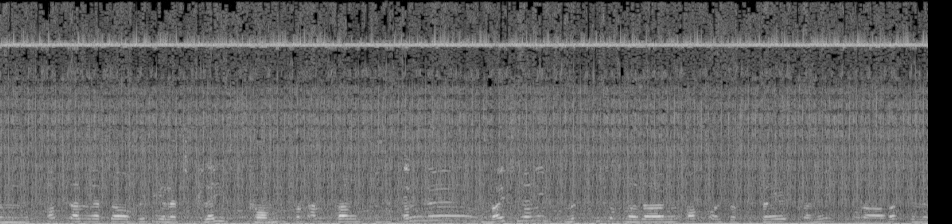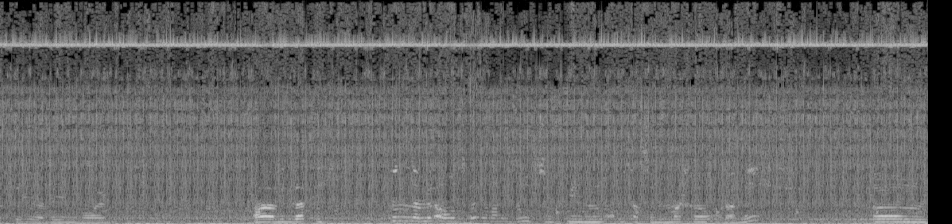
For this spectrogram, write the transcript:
Ähm, ob dann jetzt auch richtige Let's Plays kommen, von Anfang bis Ende, weiß ich noch nicht. Müsst ihr doch mal sagen, ob euch das gefällt oder nicht, oder was für Let's Play ihr sehen wollt. Aber wie gesagt, ich bin damit auch noch nicht so zufrieden, ob ich das so mache oder nicht. Ähm,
